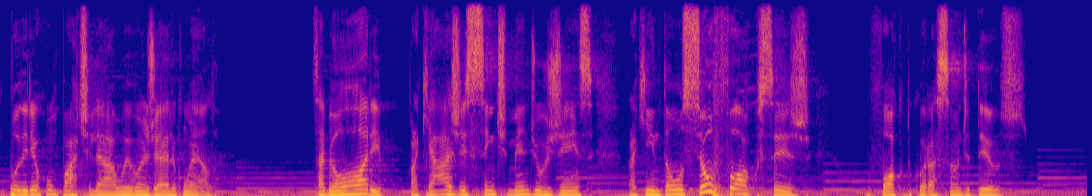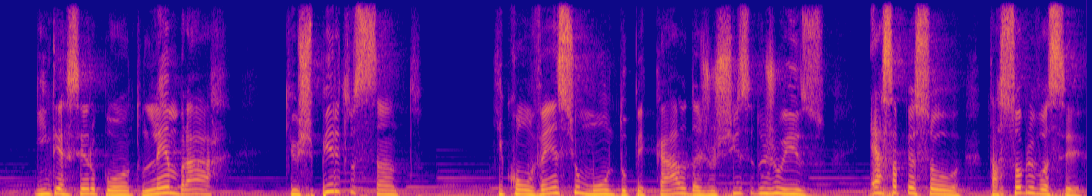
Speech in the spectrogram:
que poderia compartilhar o Evangelho com ela. Sabe, ore para que haja esse sentimento de urgência, para que então o seu foco seja o foco do coração de Deus. E em terceiro ponto, lembrar que o Espírito Santo, que convence o mundo do pecado, da justiça e do juízo, essa pessoa está sobre você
